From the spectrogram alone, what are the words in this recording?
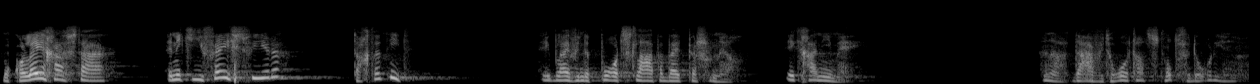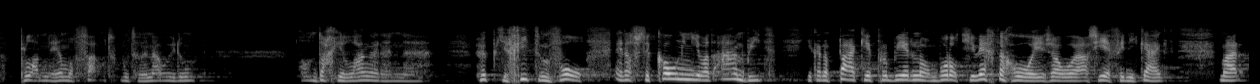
mijn collega's daar. En ik hier feest vieren? Dacht het niet. Ik blijf in de poort slapen bij het personeel. Ik ga niet mee. En nou, David hoort dat, snotverdorie. Plan helemaal fout. Moeten we nou weer doen? Al een dagje langer en uh, Hup, je giet hem vol. En als de koning je wat aanbiedt, je kan een paar keer proberen nog een borreltje weg te gooien, zo eh, als hij even niet kijkt. Maar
